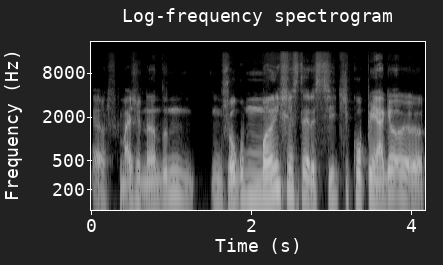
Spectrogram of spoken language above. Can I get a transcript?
É, eu fico imaginando um jogo Manchester City Copenhague. Eu, eu,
